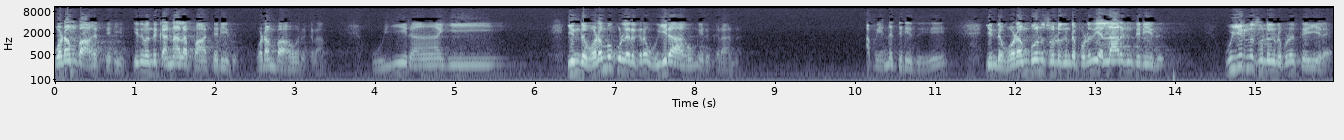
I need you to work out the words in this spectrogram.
உடம்பாக தெரியுது. இது வந்து கண்ணால பா தெரியுது. உடம்பாகவும் இருக்கலாம். உயிராகி இந்த உடம்புக்குள்ள இருக்கிற உயிராகவும் இருக்கிறான். அப்ப என்ன தெரியுது? இந்த உடம்புன்னு சொல்லுகின்ற பொழுது எல்லாருக்கும் தெரியுது. உயிர்னு சொல்லுகின்ற பொழுது தெரியல.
